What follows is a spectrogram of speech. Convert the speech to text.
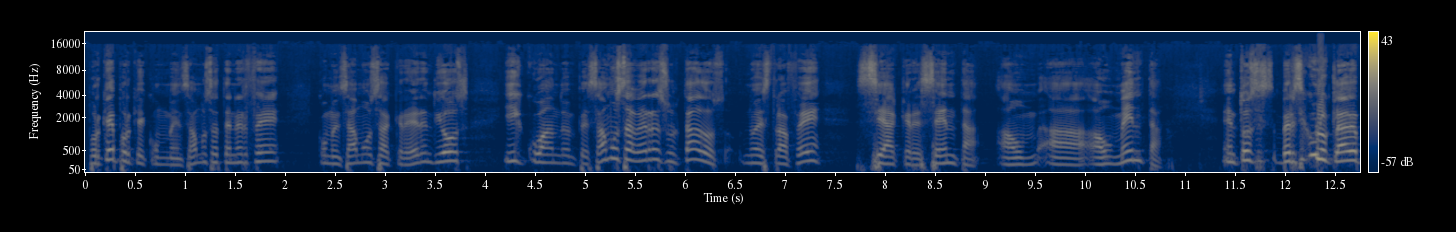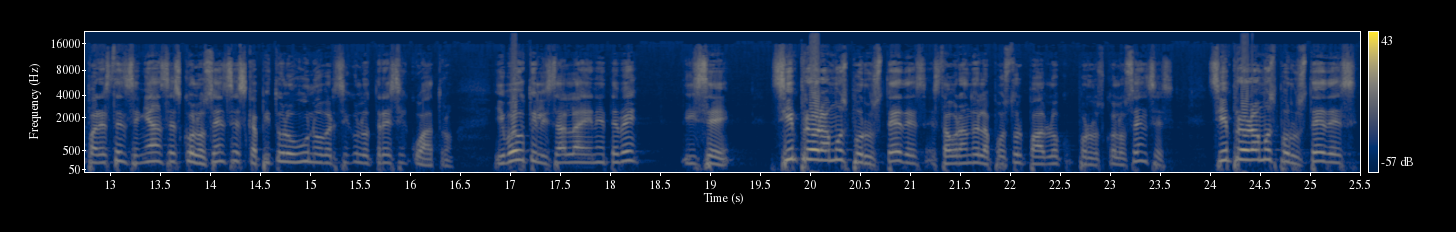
¿Por qué? Porque comenzamos a tener fe, comenzamos a creer en Dios y cuando empezamos a ver resultados, nuestra fe se acrecenta, aumenta. Entonces, versículo clave para esta enseñanza es Colosenses capítulo 1, versículo 3 y 4. Y voy a utilizar la NTV. Dice, Siempre oramos por ustedes, está orando el apóstol Pablo por los colosenses. Siempre oramos por ustedes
